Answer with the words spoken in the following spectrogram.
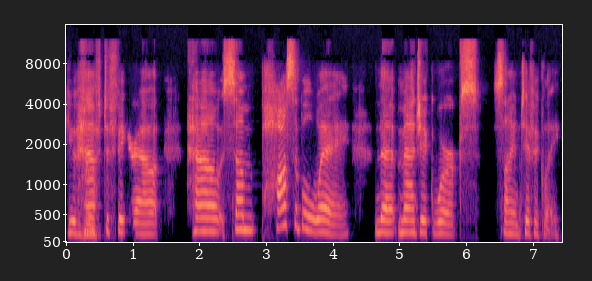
You mm-hmm. have mm-hmm. to figure out how some possible way that magic works scientifically.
